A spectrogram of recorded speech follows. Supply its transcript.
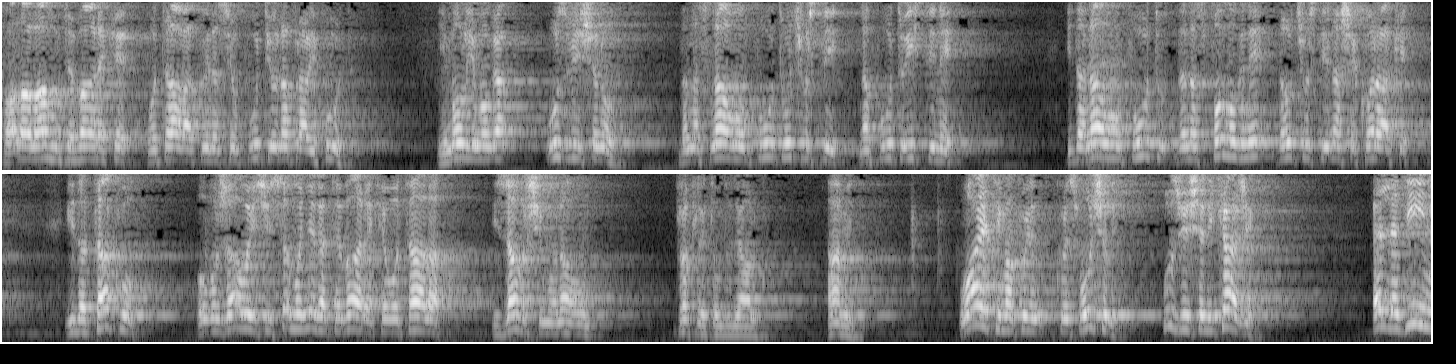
Hvala Allahu te bareke, ta'ala koji nas je uputio na pravi put. I molimo ga uzvišeno da nas na ovom putu učvrsti na putu istine i da na ovom putu da nas pomogne da učvrsti naše korake i da tako obožavajući samo njega te bareke o ta'ala i završimo na ovom prokletom dunjalku. Amin. U ajetima koje, koje smo učili, uzvišeni kaže الذين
